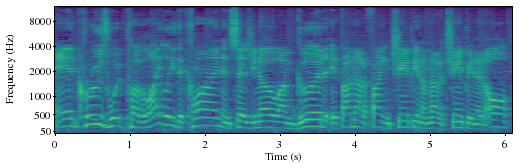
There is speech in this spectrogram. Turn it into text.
and Crews would politely decline and says, you know, I'm good. If I'm not a fighting champion, I'm not a champion at all,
